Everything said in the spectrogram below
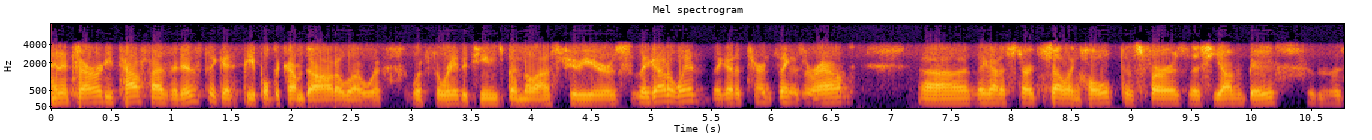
and it's already tough as it is to get people to come to Ottawa with with the way the team's been the last few years. They got to win. They got to turn things around. Uh, they got to start selling hope as far as this young base and this,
